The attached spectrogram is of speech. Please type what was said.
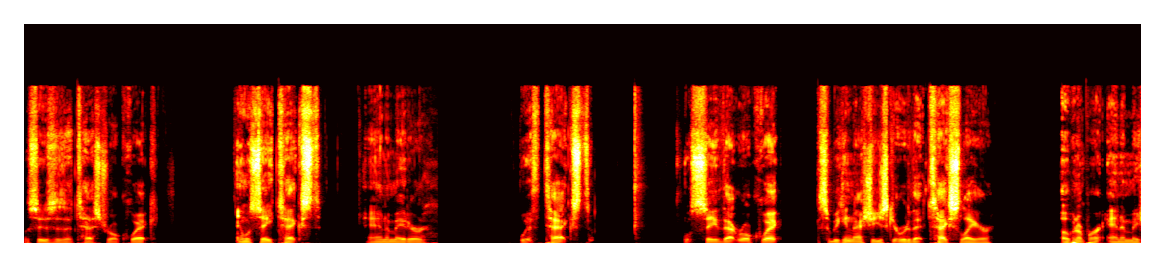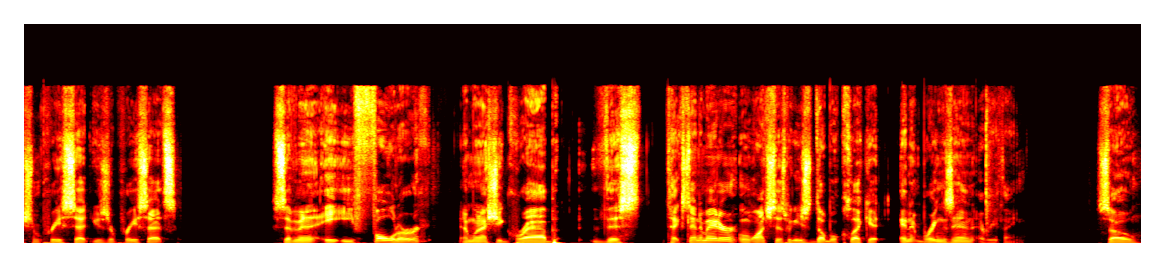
let's do this as a test real quick, and we'll say text animator with text. We'll save that real quick. So we can actually just get rid of that text layer, open up our animation preset, user presets, 7 AE folder, and I'm going to actually grab this text animator and watch this. We can just double click it and it brings in everything. So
